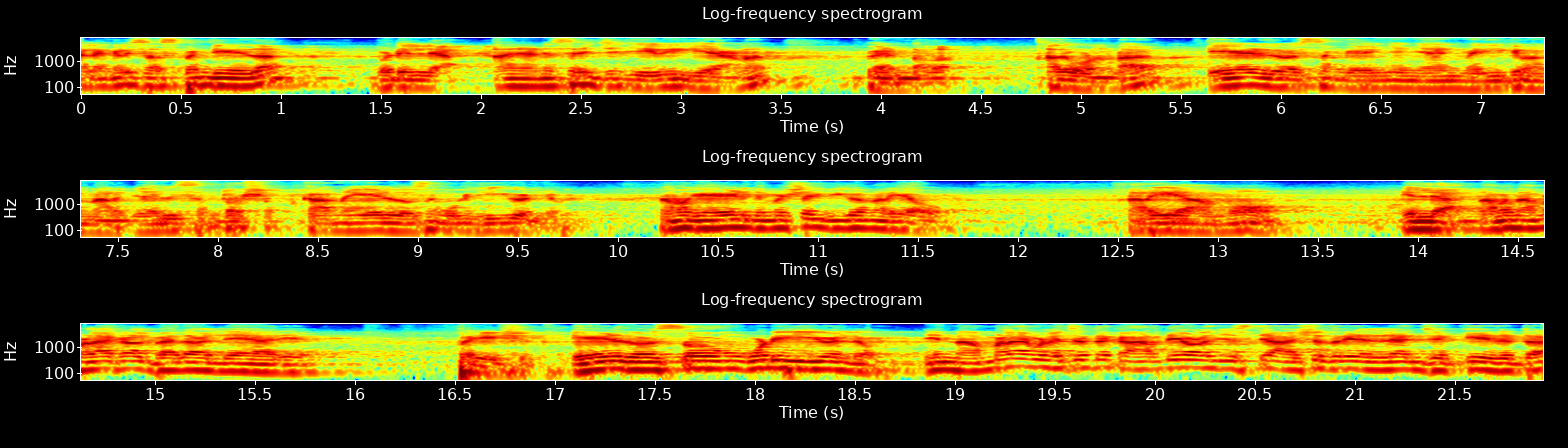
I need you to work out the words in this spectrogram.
അല്ലെങ്കിൽ സസ്പെൻഡ് ചെയ്ത് വിടില്ല. അതിനനുസരിച്ച് ജീവിക്കുകയാണ് വേണ്ടത്. അതുകൊണ്ട് ഏഴ് ദിവസം കഴിഞ്ഞ് ഞാൻ മരിക്കുമെന്ന് അറിഞ്ഞതിൽ സന്തോഷം. കാരണം ഏഴ് ദിവസം കൂടി ജീവിക്കുമല്ലോ. നമുക്ക് ഏഴ് നിമിഷം ഇരിക്കുമെന്നറിയാവോ അറിയാമോ? ഇല്ല. നമ്മൾ നമ്മളെക്കാൾ ഭേദമല്ലേ ആര് പരീക്ഷ ഏഴ് ദിവസവും കൂടി ഇരിക്കുമല്ലോ ഇനി നമ്മളെ വിളിച്ചിട്ട് കാർഡിയോളജിസ്റ്റ് ആശുപത്രി എല്ലാം ചെക്ക് ചെയ്തിട്ട്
